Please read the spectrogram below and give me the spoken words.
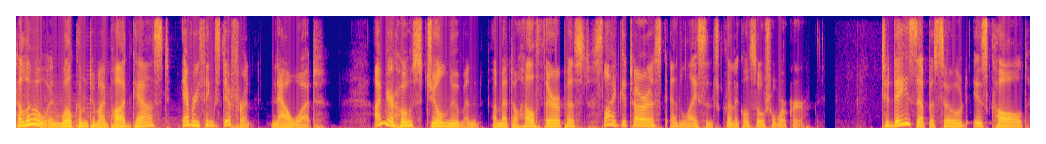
Hello, and welcome to my podcast, Everything's Different. Now What? I'm your host, Jill Newman, a mental health therapist, slide guitarist, and licensed clinical social worker. Today's episode is called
